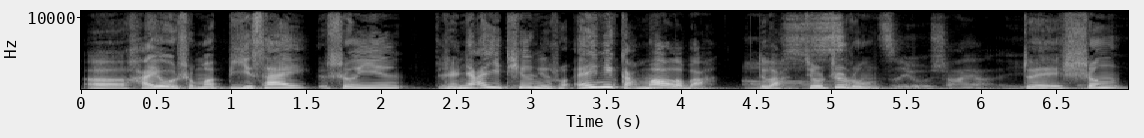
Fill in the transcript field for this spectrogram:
呃，还有什么鼻塞声音？人家一听你说，哎，你感冒了吧，对吧？就是这种，对声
